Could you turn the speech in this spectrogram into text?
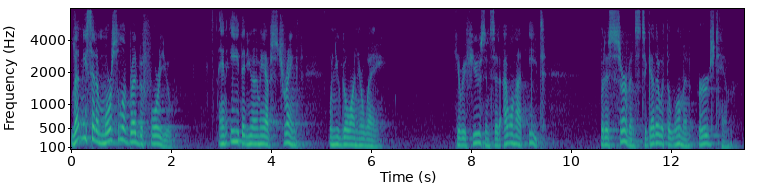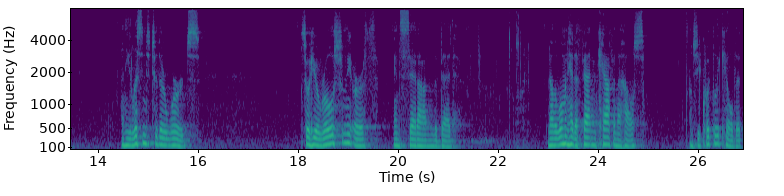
Let me set a morsel of bread before you, and eat that you may have strength when you go on your way. He refused and said, I will not eat. But his servants, together with the woman, urged him, and he listened to their words. So he arose from the earth and sat on the bed. Now the woman had a fattened calf in the house, and she quickly killed it.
